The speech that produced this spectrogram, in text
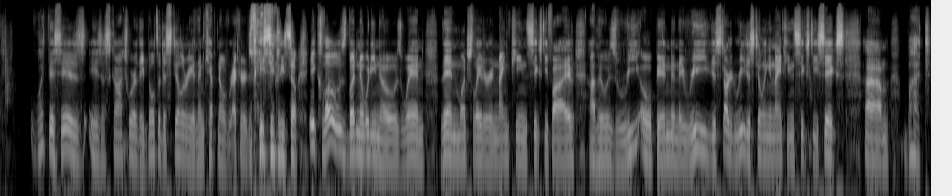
what this is is a scotch where they built a distillery and then kept no records basically so it closed but nobody knows when then much later in 1965 um, it was reopened and they re started redistilling in 1966 um, but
